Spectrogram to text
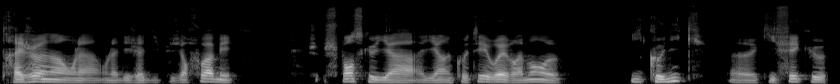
très jeune, hein, on l'a déjà dit plusieurs fois, mais je, je pense qu'il y a il y a un côté ouais vraiment iconique euh, qui fait que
